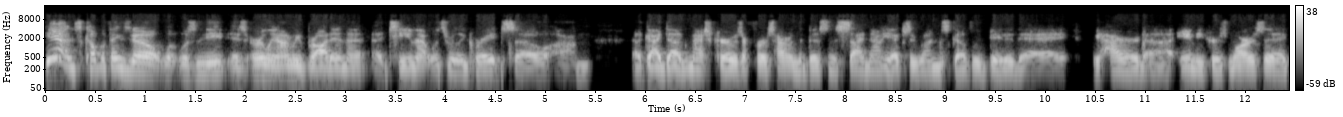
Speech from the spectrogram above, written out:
Yeah, it's a couple things. You know, what was neat is early on we brought in a, a team that was really great. So um, a guy, Doug Meshker, was our first hire on the business side. Now he actually runs GovLoop day to day. We hired uh, Andy Krzmarzick,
